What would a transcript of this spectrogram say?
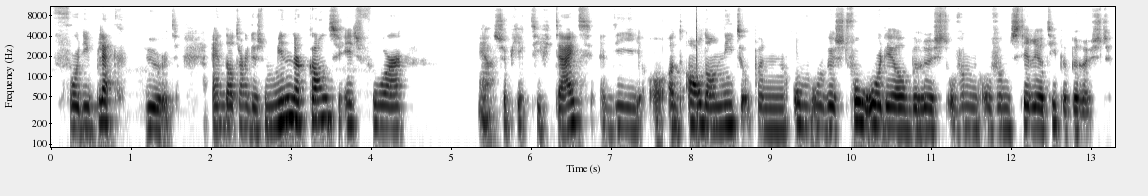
voor die plek huurt. En dat er dus minder kans is voor ja, subjectiviteit, die al dan niet op een onbewust vooroordeel berust of een, of een stereotype berust.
